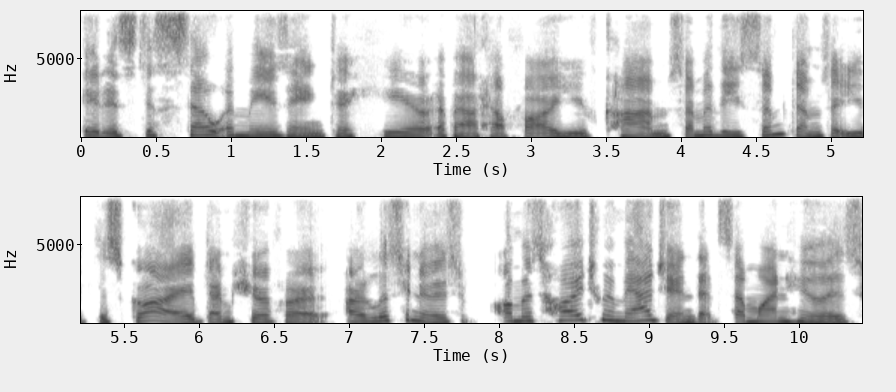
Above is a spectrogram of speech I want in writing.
It is just so amazing to hear about how far you've come. Some of these symptoms that you've described, I'm sure for our listeners, almost hard to imagine that someone who is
